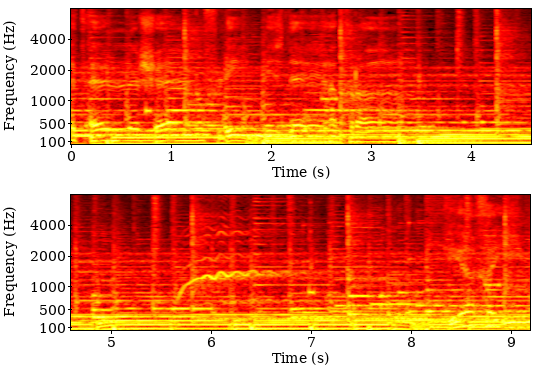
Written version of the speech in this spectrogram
את אלה שנופלים בשדה הקרב. החיים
